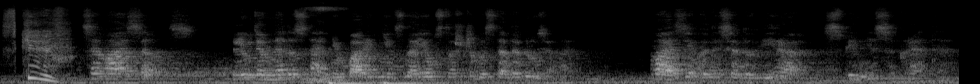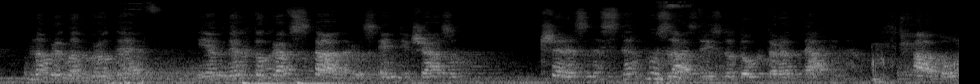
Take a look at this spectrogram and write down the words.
Скіф. Це має сенс. Людям недостатньо пари днів знайомства, щоб стати друзями. Має з'явитися довіра, спільні секрети. Наприклад, про те, як дехто крав сканер з Енді Чазу через нестерпну заздрість до доктора Даліна. Або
